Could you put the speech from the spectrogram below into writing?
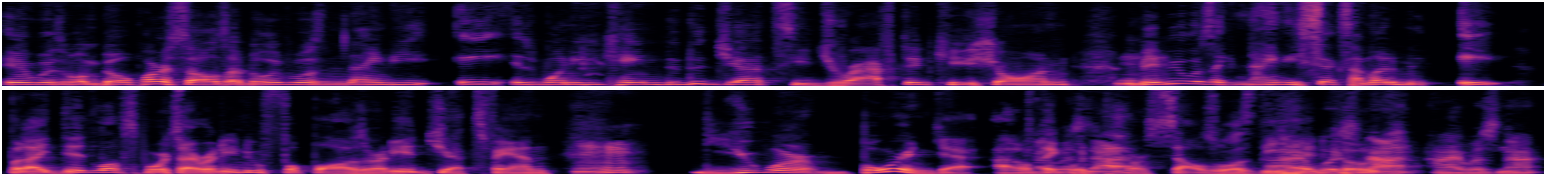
It was when Bill Parcells, I believe it was 98, is when he came to the Jets. He drafted Keyshawn. Mhm. Maybe it was like 96. I might have been eight, but I did love sports. I already knew football. I was already a Jets fan. Mm-hmm. You weren't born yet, I don't I think, was when not. Parcells was the I head was coach. not. I was not.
